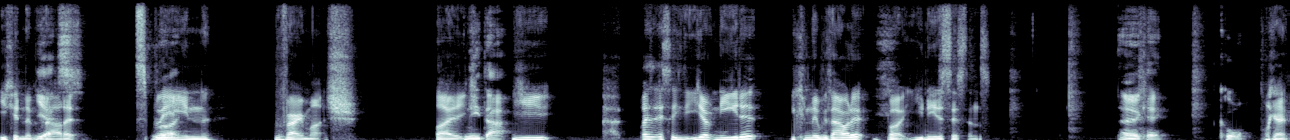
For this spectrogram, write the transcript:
you can live Yes. without it. Spleen, very much like You need that. you. Let's say you don't need it. You can live without it, but you need assistance. Okay. Cool. Okay,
